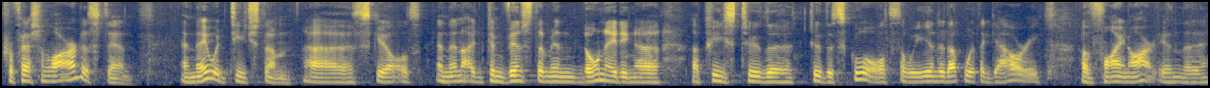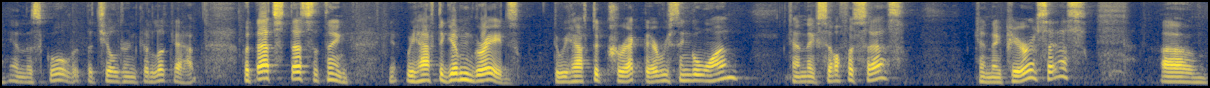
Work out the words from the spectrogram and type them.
professional artists in and they would teach them uh, skills. And then I'd convince them in donating a, a piece to the, to the school. So we ended up with a gallery of fine art in the, in the school that the children could look at. But that's, that's the thing. We have to give them grades. Do we have to correct every single one? Can they self-assess? Can they peer assess? Um,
